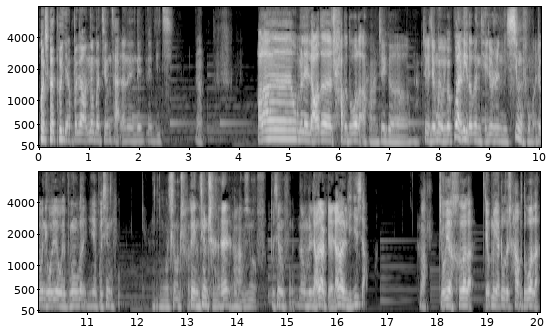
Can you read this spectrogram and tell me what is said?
我觉得都演不了那么精彩的那那那几期，嗯。好了，我们也聊的差不多了哈。这个这个节目有一个惯例的问题，就是你幸福吗？这个问题我觉得我也不用问，你也不幸福。我姓陈，对你姓陈是吧？不幸福，不幸福。那我们聊点别，聊点理想，是吧？酒也喝了，节目也录的差不多了，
